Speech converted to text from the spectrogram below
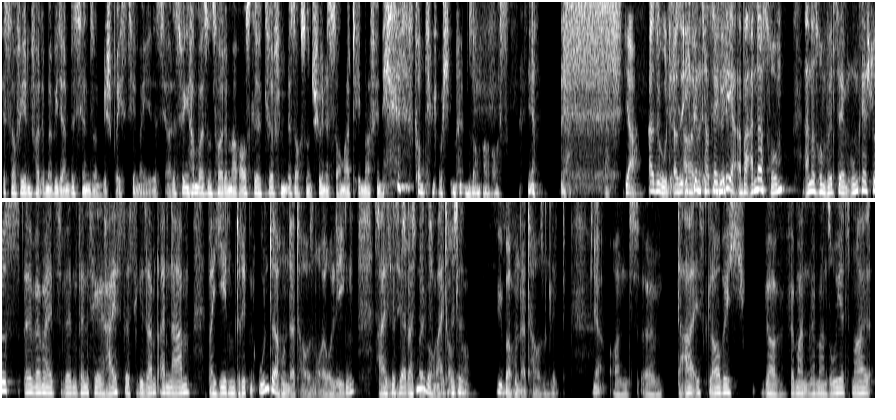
ist auf jeden Fall immer wieder ein bisschen so ein Gesprächsthema jedes Jahr. Deswegen haben wir es uns heute mal rausgegriffen. Ist auch so ein schönes Sommerthema, finde ich. Es kommt ja, glaube ich, immer im Sommer raus. Ja. Ja, also gut. Also ich aber bin tatsächlich. Ja, aber andersrum, andersrum wird es ja im Umkehrschluss, äh, wenn man jetzt, wenn, wenn es ja heißt, dass die Gesamteinnahmen bei jedem Dritten unter 100.000 Euro liegen, heißt es ja, dass bei zwei Drittel über 100.000 liegt. Ja. Und ähm, da ist, glaube ich, ja, wenn man, wenn man so jetzt mal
